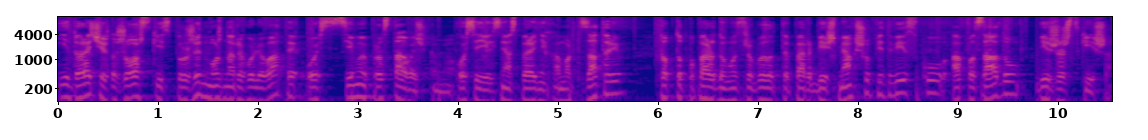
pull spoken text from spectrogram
І, до речі, жорсткість пружин можна регулювати ось цими проставочками. Ось я їх зняв з передніх амортизаторів. Тобто попереду ми зробили тепер більш м'якшу підвіску, а позаду більш жорсткіша.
